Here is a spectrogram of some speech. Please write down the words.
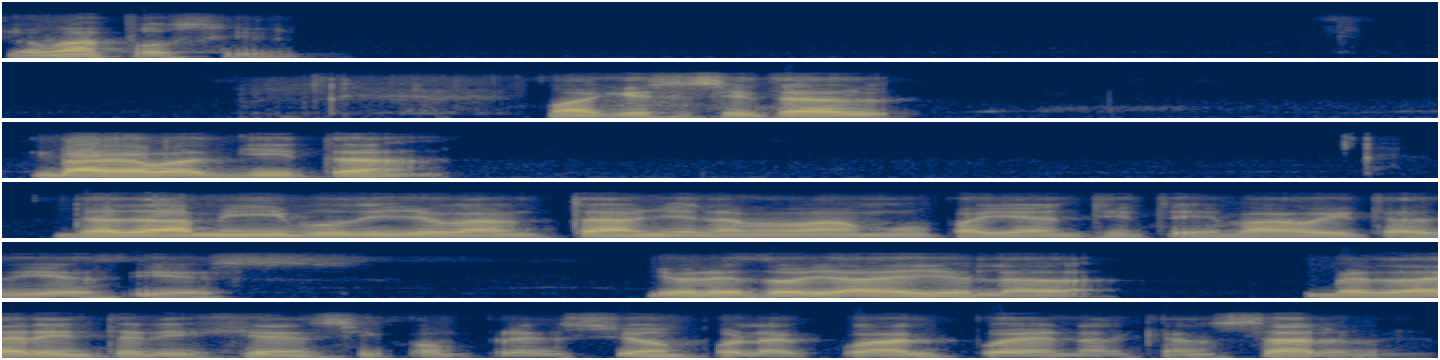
Lo más posible. O aquí se cita el Bhagavad Gita. Dadami Buddhi Yogantam Yenamamamu Payantite. Bhagavad Gita 10, 10. Yo les doy a ellos la verdadera inteligencia y comprensión por la cual pueden alcanzarme.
